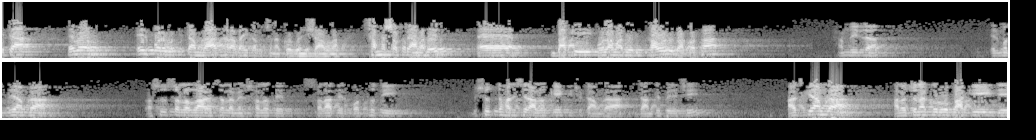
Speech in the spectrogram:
এটা এবং এর পরবর্তীতে আমরা ধারাবাহিক আলোচনা করব ইনশাআল্লাহ। সামনের সপ্তাহে আমাদের বাকি ওলামাদের কাউল বা কথা আলহামদুলিল্লাহ, এর মধ্যে আমরা রাসুল সাল্লাহ সাল্লামের সলতের, সলাতের পদ্ধতি, বিশুদ্ধ হাদিসের আলোকে কিছুটা আমরা জানতে পেরেছি। আজকে আমরা আলোচনা করব বাকি যে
